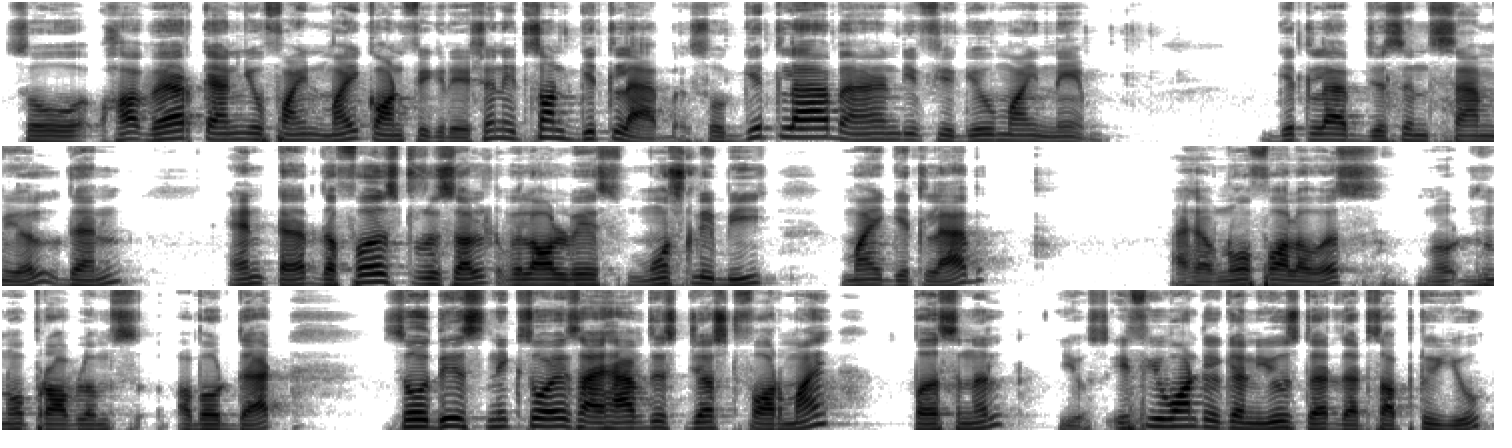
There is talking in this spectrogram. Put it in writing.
So how, where can you find my configuration? It's on GitLab. So GitLab and if you give my name GitLab Jacinth Samuel then enter the first result will always mostly be my GitLab I have no followers, no, no problems about that. So this NixOS, I have this just for my personal use. If you want, you can use that, that's up to you.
